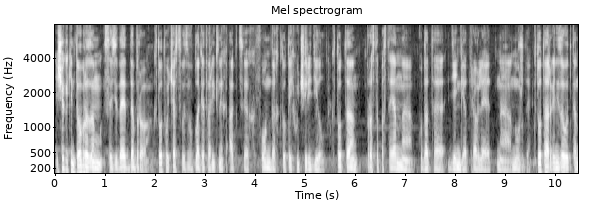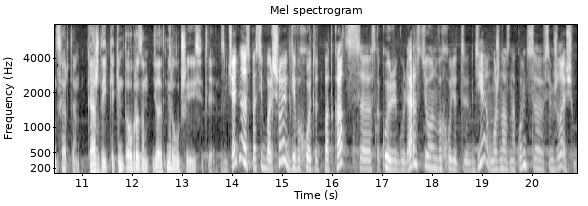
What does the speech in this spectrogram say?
еще каким-то образом созидает добро. Кто-то участвует в благотворительных акциях, фондах, кто-то их учредил, кто-то просто постоянно куда-то деньги отправляет на нужды, кто-то организовывает концерты. Каждый каким-то образом делает мир лучше и светлее. Замечательно, спасибо большое. Где выходит этот подкаст, с какой регулярностью он выходит, где можно ознакомиться всем желающим?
